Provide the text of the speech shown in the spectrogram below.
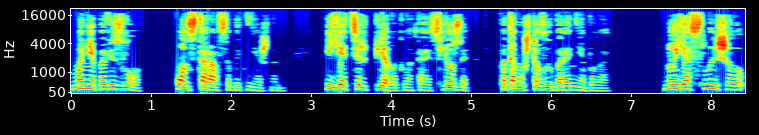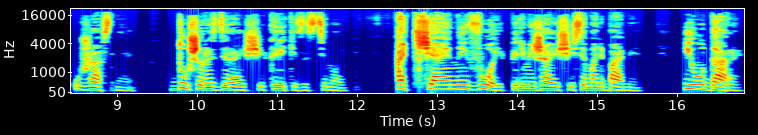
Мне повезло, он старался быть нежным. И я терпела, глотая слезы, потому что выбора не было. Но я слышала ужасные, душераздирающие крики за стеной, отчаянный вой, перемежающийся мольбами, и удары,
